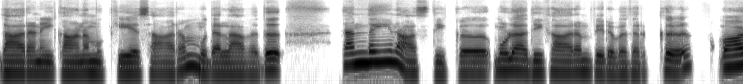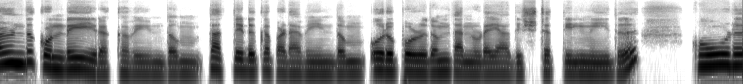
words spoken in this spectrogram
தாரணைக்கான முக்கிய சாரம் முதலாவது தந்தையின் ஆஸ்திக்கு முழு அதிகாரம் பெறுவதற்கு வாழ்ந்து கொண்டே இறக்க வேண்டும் தத்தெடுக்கப்பட வேண்டும். ஒரு பொழுதும் தன்னுடைய அதிர்ஷ்டத்தின் மீது கோடு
